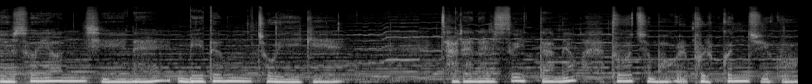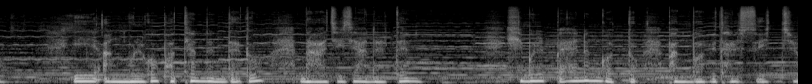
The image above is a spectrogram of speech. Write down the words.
유소연 시인의 믿음 조이기 잘 해낼 수 있다며 두 주먹을 불끈 쥐고 이 악물고 버텼는데도 나아지지 않을 땐 힘을 빼는 것도 방법이 될 수 있죠.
